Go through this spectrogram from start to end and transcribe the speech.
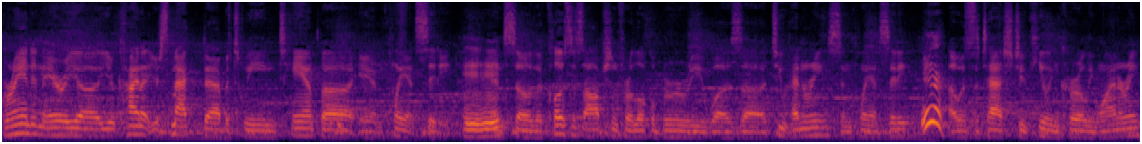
Brandon area, you're kind of you're smack dab between Tampa and Plant City, Mm-hmm. and so the closest option for a local brewery was uh, Two Henrys in Plant City. Yeah. I was attached to Keel and Curley Winery,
